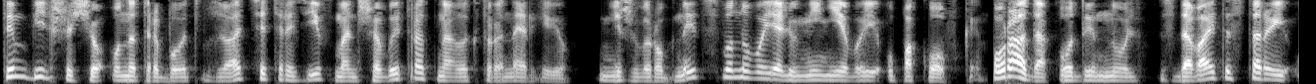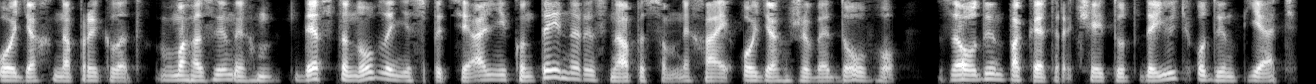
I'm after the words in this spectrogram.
тим більше, що воно требує в 20 разів менше витрат на електроенергію, ніж виробництво нової алюмінієвої упаковки. Порада 1.0. Здавайте старий одяг, наприклад, в магазинах, де встановлені спеціальні контейнери з написом Нехай одяг живе довго. За один пакет речей тут дають 1,5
